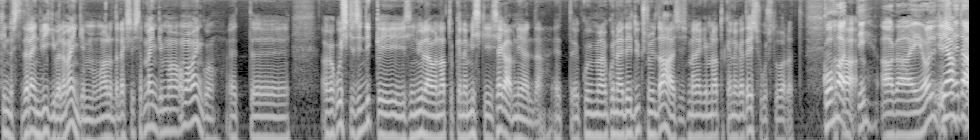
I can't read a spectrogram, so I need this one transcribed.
kindlasti ta läinud viigi peale mängima, ma arvan, ta läks lihtsalt mängima oma mängu, et äh, aga kuskil sind ikka siin üleval natukene miski segab nii-öelda, et kui me, kui nad jäid üks-null taha, siis me nägime natukene ka teistsugust Florat. kohati, aga ei olnud ju jah, seda.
